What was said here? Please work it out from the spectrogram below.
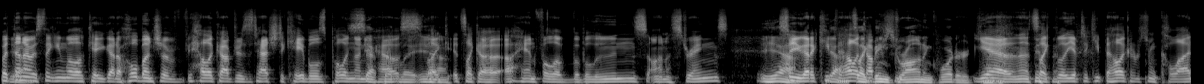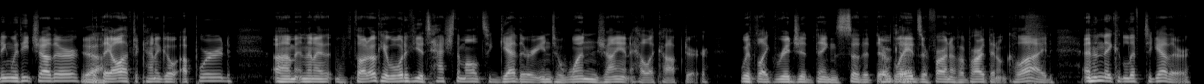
But then I was thinking, well, okay, you got a whole bunch of helicopters attached to cables pulling on your house. Yeah. Like it's like a, a handful of balloons on a strings. Yeah. So you gotta keep yeah, the It's like being from- drawn and quartered. Yeah, and that's like, well, you have to keep the helicopters from colliding with each other, Yeah. but they all have to kind of go upward. Um, and then I thought, okay, well, what if you attach them all together into one giant helicopter with like rigid things so that their Okay. blades are far enough apart they don't collide, and then they could lift together.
